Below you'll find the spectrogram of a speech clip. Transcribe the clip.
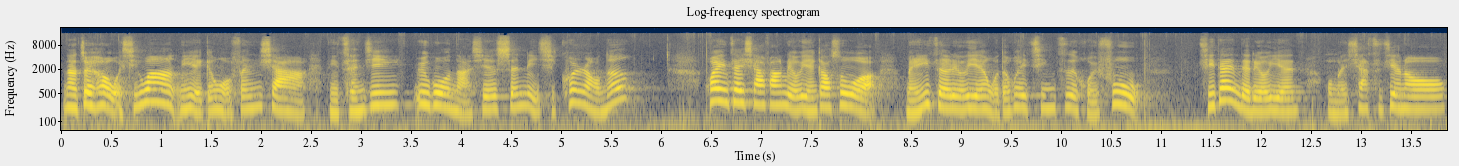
那最后，我希望你也跟我分享，你曾经遇过哪些生理期困扰呢？欢迎在下方留言告诉我，每一则留言我都会亲自回复。期待你的留言，我们下次见喽，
